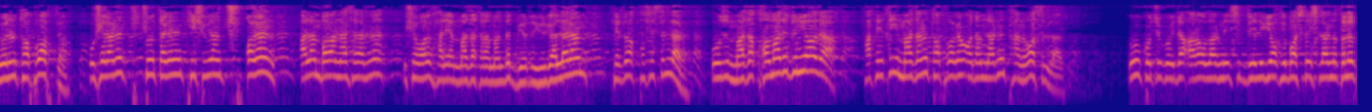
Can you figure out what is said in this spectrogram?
yo'lini topib olibdi. O'shalarni cho'ntagini teshigidan tushib qolgan alam balon narsalarni ushlab olib haliyam maza qilaman deb bu yerda yurganlar ham tezroq tashlasinlar o'zi maza qolmadi dunyoda. Haqiqiy mazani topib olgan odamlarni tanib olsinlar. U ko'cha ko'yda aroqlarni ichib deylik yoki boshqa ishlarni qilib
